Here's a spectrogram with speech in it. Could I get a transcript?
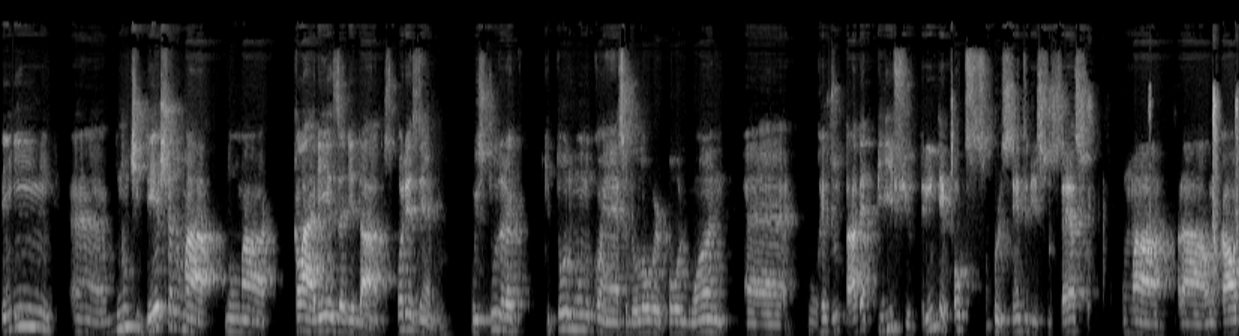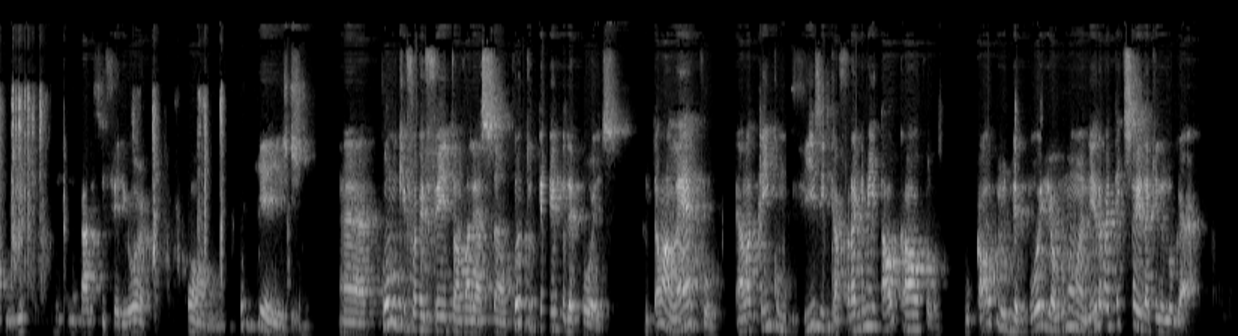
bem, é, não te deixa numa, numa clareza de dados. Por exemplo, o estudo que todo mundo conhece do Lower Pole One, é, o resultado é pífio, 30 e poucos por cento de sucesso para um cálculo no cálice inferior. Bom, por que isso? É, como que foi feita a avaliação, quanto tempo depois. Então, a LECO, ela tem como física fragmentar o cálculo. O cálculo depois, de alguma maneira, vai ter que sair daquele lugar,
